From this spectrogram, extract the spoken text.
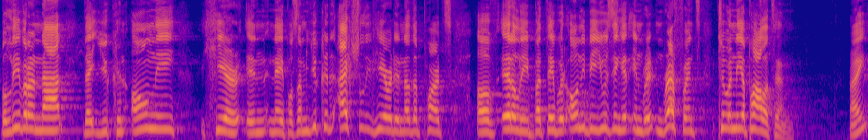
believe it or not, that you can only hear in Naples. I mean, you could actually hear it in other parts of Italy, but they would only be using it in written reference to a Neapolitan, right?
